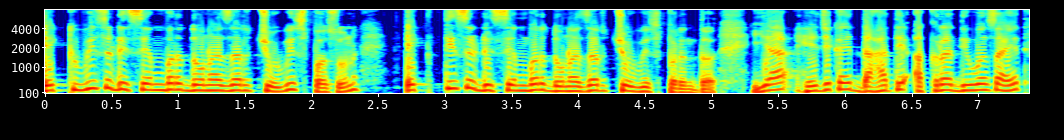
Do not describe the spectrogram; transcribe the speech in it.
एकवीस डिसेंबर दोन हजार चोवीसपासून एकतीस डिसेंबर दोन हजार चोवीसपर्यंत. या हे जे काही दहा ते अकरा दिवस आहेत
